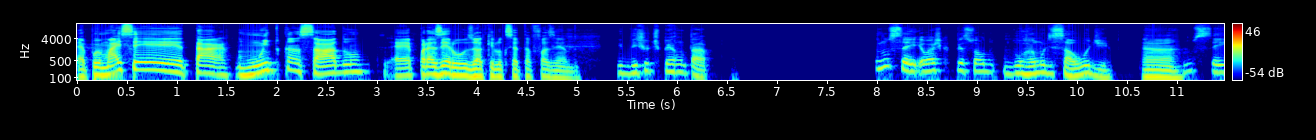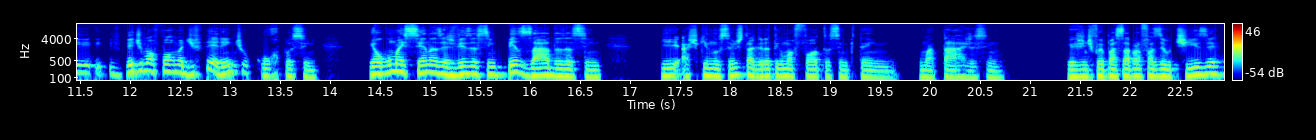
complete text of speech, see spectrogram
É, por mais você tá muito cansado, é prazeroso aquilo que você tá fazendo. E deixa eu te perguntar. Eu não sei, eu acho que o pessoal do, do ramo de saúde, Ah, não sei, vê de uma forma diferente o corpo, assim. Tem algumas cenas, às vezes, assim, pesadas, assim. E acho que no seu Instagram tem uma foto, assim, que tem uma tarde, assim. E a gente foi passar pra fazer o teaser.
